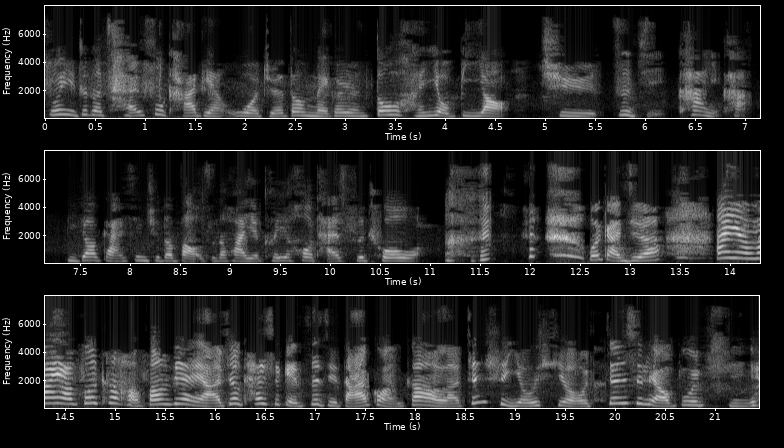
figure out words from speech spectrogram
所以这个财富卡点，我觉得每个人都很有必要去自己看一看。比较感兴趣的宝子的话，也可以后台私戳我。我感觉，哎呀妈呀，播客好方便呀，就开始给自己打广告了，真是优秀，真是了不起。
